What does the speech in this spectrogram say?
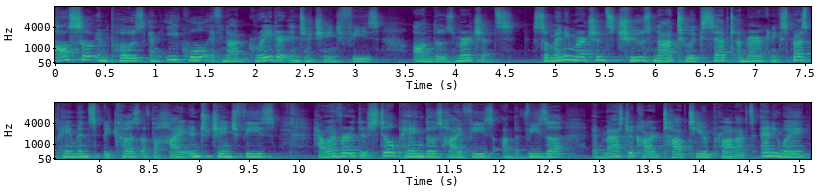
also impose an equal, if not greater, interchange fees on those merchants. So many merchants choose not to accept American Express payments because of the high interchange fees. However, they're still paying those high fees on the Visa and MasterCard top tier products anyway,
